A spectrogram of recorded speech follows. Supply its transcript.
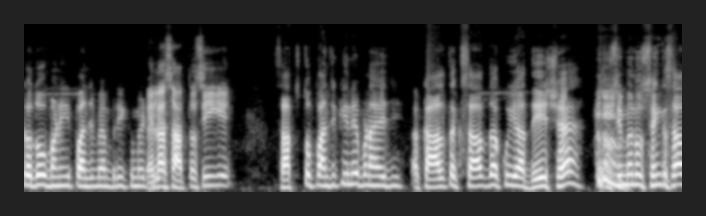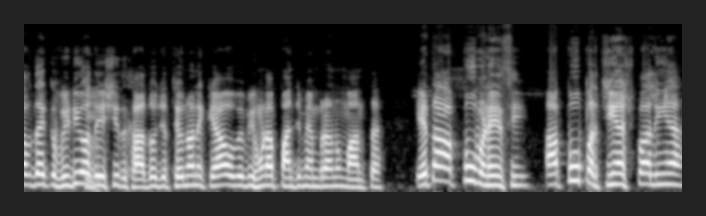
ਕਦੋਂ ਬਣੀ ਪੰਜ ਮੈਂਬਰੀ ਕਮੇਟੀ? ਪਹਿਲਾਂ ਸੱਤ ਸੀਗੇ। ਸੱਤ ਤੋਂ ਪੰਜ ਕਿਹਨੇ ਬਣਾਏ ਜੀ? ਅਕਾਲ ਤਖਤ ਸਾਹਿਬ ਦਾ ਕੋਈ ਆਦੇਸ਼ ਹੈ? ਤੁਸੀਂ ਮੈਨੂੰ ਸਿੰਘ ਸਾਹਿਬ ਦਾ ਇੱਕ ਵੀਡੀਓ। ਆਦੇਸ਼ ਹੀ ਦਿਖਾ ਦਿਓ ਜਿੱਥੇ ਉਹਨਾਂ ਨੇ ਕਿਹਾ ਹੋਵੇ ਵੀ ਹੁਣ ਆ ਪੰਜ ਮੈਂਬਰਾਂ ਨੂੰ ਮਾਨਤਾ। ਇਹ ਤਾਂ ਆਪੂ ਬਣੇ ਸੀ ਆਪੂ ਪਰਚੀਆਂ ਛਪਾ ਲੀਆਂ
